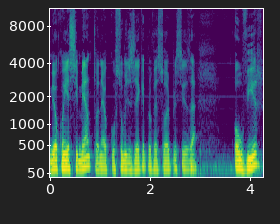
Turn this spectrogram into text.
meu conhecimento, né? Eu costumo dizer que o professor precisa ouvir,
